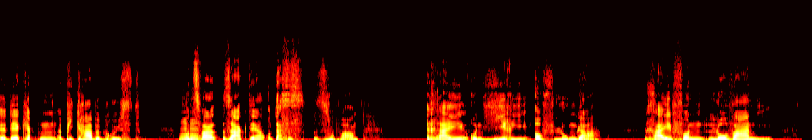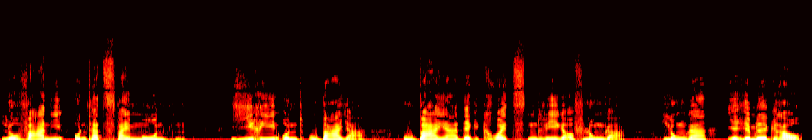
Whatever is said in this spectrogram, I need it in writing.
der Captain Picard begrüßt. Und Mhm. zwar sagt er, und das ist super, Rai und Yiri auf Lunga. Rai von Lovani. Lovani unter zwei Monden. Yiri und Ubaya. Ubaya der gekreuzten Wege auf Lunga. Lunga, ihr Himmel grau.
